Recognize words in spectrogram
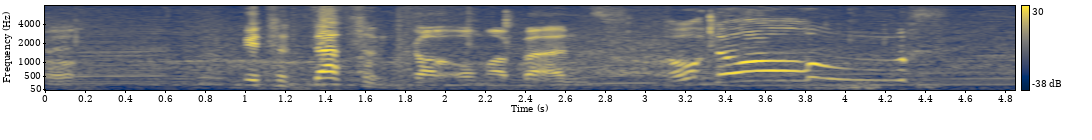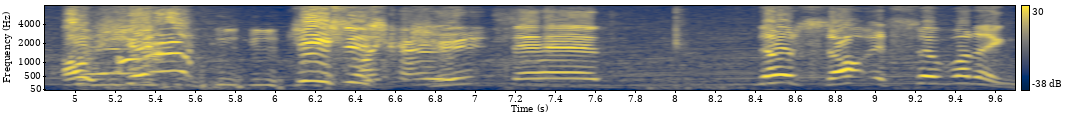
Oh. It's a Datsun. Got all my buttons. Oh no! Oh shit! Jesus My Christ! dead. No, it's not. It's still running.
